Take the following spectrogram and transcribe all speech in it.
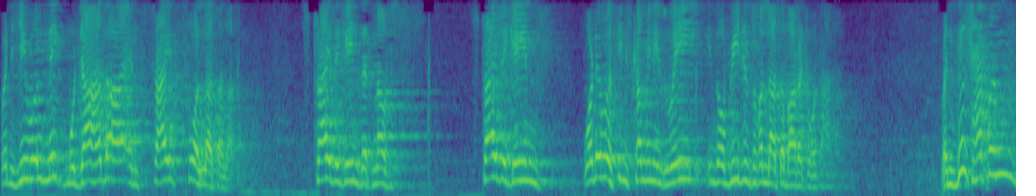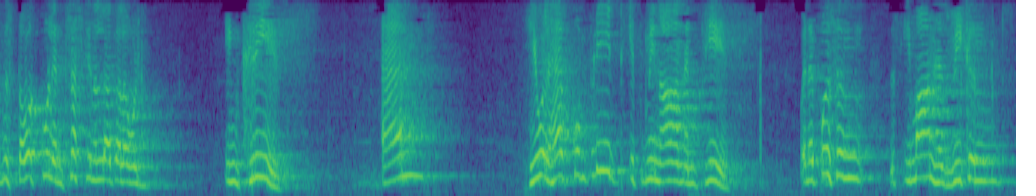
when he will make mujahada and strive for Allah Ta'ala. Strive against that nafs. Strive against whatever things come in his way in the obedience of Allah Ta'ala. When this happens, this tawakkul and trust in Allah Ta'ala will increase. And he will have complete itminan and peace. When a person this iman has weakened,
